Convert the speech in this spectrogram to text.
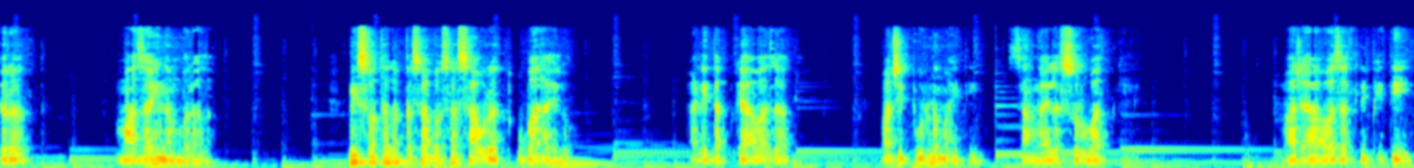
करत माझाही नंबर आला. मी स्वतःला कसा बसा सावरत उभा राहिलो आणि दबक्या आवाजात माझी पूर्ण माहिती सांगायला सुरुवात केली. माझ्या आवाजातली भीती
